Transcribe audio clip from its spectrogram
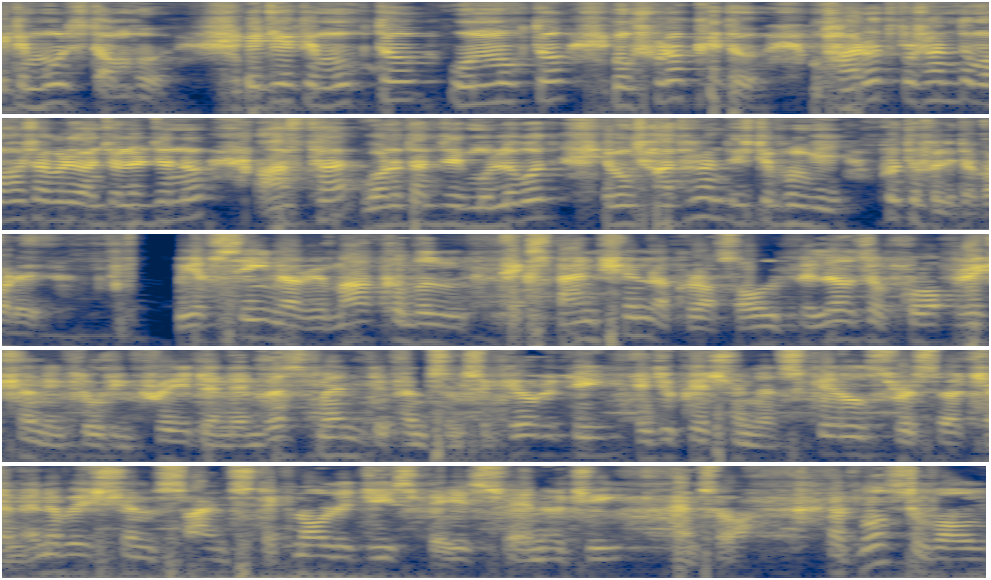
একটি মূল স্তম্ভ। এটি একটি মুক্ত, উন্মুক্ত এবং সুরক্ষিত ভারত প্রশান্ত মহাসাগরীয় অঞ্চলের জন্য আস্থা, গণতান্ত্রিক মূল্যবোধ এবং সাধারণ দৃষ্টিভঙ্গি প্রতিফলিত করে। We have seen a remarkable expansion across all pillars of cooperation, including trade and investment, defense and security, education and skills, research and innovation, science, technology, space, energy, and so on. But most of all,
